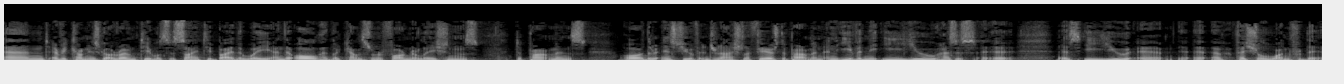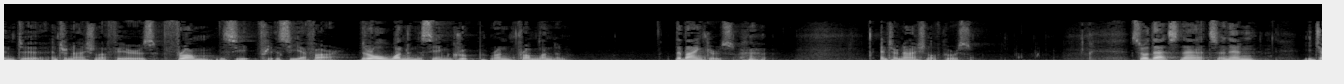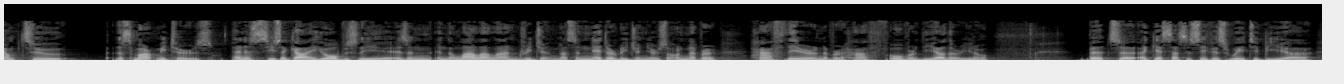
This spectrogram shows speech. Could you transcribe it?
And every country's got a Round Table society, by the way, and they all have their Council on Foreign Relations departments or their Institute of International Affairs department, and even the EU has its, uh, its EU uh, uh, official one for the inter- international affairs from the, C- the CFR. They're all one in the same group, run from London. The bankers. international, of course. So that's that. And then you jump to the smart meters. And he's a guy who obviously is in, in the La La Land region. That's a nether region. You're sort of never half there and never half over the other, you know. But uh, I guess that's the safest way to be a,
